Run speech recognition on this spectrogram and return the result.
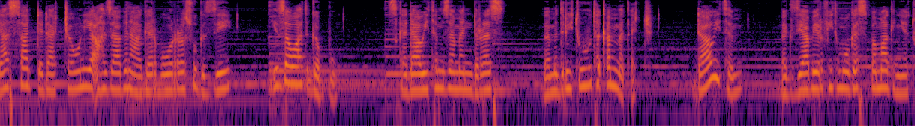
ያሳደዳቸውን የአሕዛብን አገር በወረሱ ጊዜ ይዘዋት ገቡ። እስከ ዳዊትም ዘመን ድረስ በምድሪቱ ተቀመጠች። ዳዊትም በእግዚአብሔር ፊት ሞገስ በማግኘቱ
